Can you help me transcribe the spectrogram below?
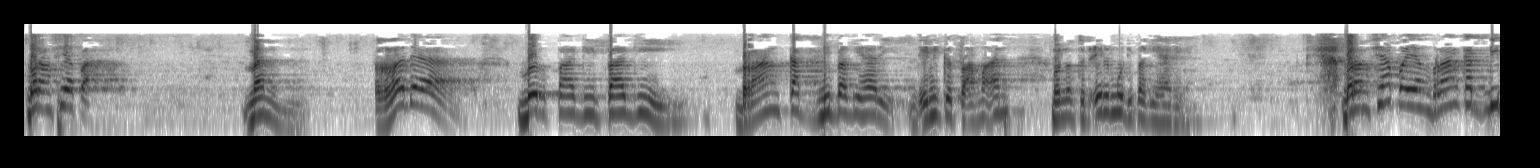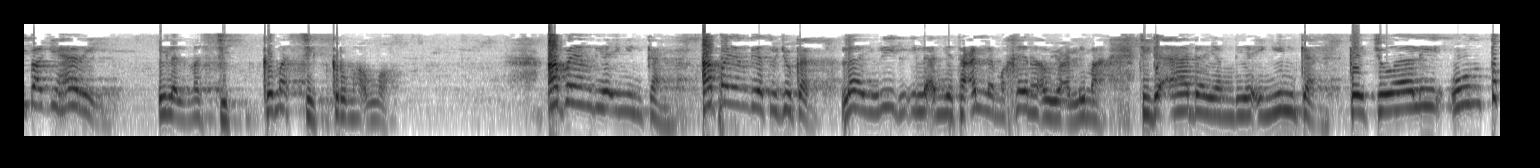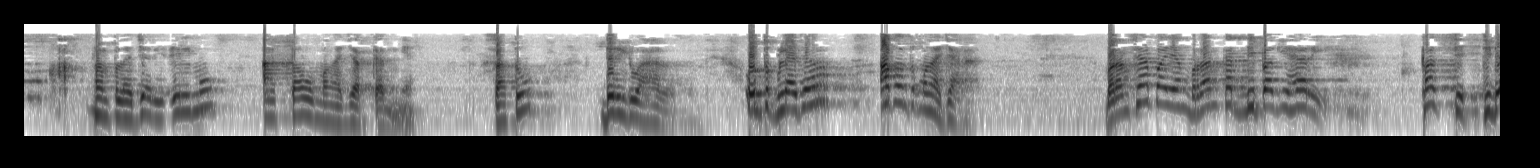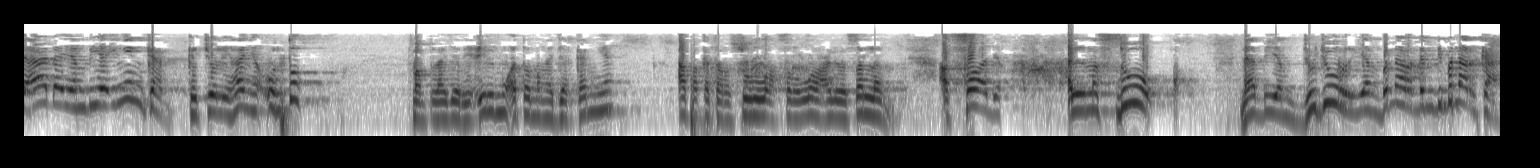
Barang siapa Man Gada Berpagi-pagi Berangkat di pagi hari Ini keutamaan Menuntut ilmu di pagi hari Barang siapa yang berangkat di pagi hari Ilal masjid Ke masjid, ke rumah Allah apa yang dia inginkan? Apa yang dia tujukan? La yuridu illa an yata'allama khairan aw yu'allimah. Tidak ada yang dia inginkan kecuali untuk mempelajari ilmu atau mengajarkannya. Satu dari dua hal. Untuk belajar atau untuk mengajar. Barang siapa yang berangkat di pagi hari, masjid tidak ada yang dia inginkan kecuali hanya untuk mempelajari ilmu atau mengajarkannya? Apa kata Rasulullah wasallam? As-sadiq al-masduq. Nabi yang jujur, yang benar dan dibenarkan.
